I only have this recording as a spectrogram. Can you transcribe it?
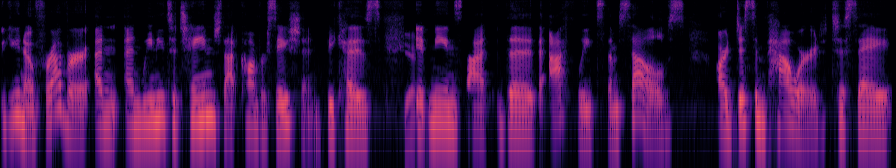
you know forever and and we need to change that conversation because yep. it means that the the athletes themselves are disempowered to say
